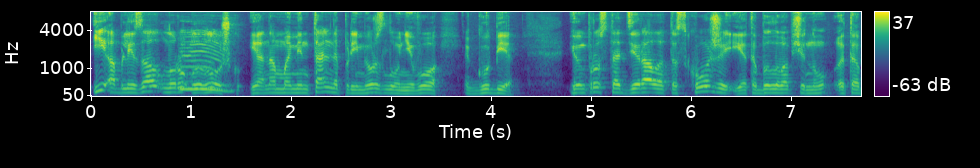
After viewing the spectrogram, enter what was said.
и облизал ложку, и она моментально примерзла у него к губе губе. И он просто отдирал это с кожи, и это было вообще, ну, это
